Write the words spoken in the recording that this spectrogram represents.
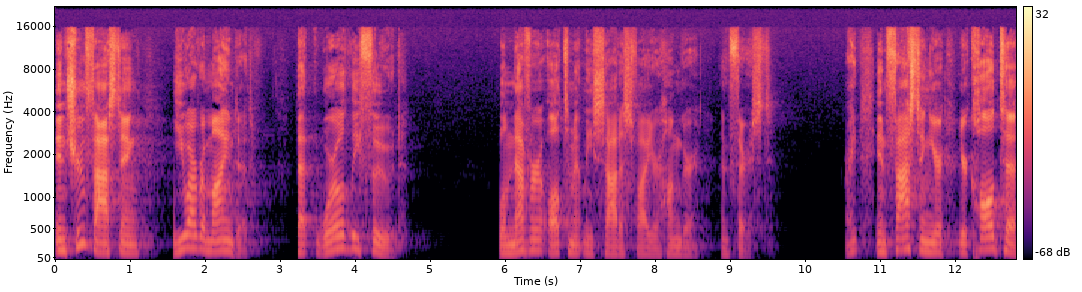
in true fasting, you are reminded that worldly food will never ultimately satisfy your hunger and thirst. Right? In fasting, you're, you're called to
